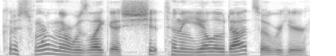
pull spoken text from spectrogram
Could have sworn there was like a shit ton of yellow dots over here.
